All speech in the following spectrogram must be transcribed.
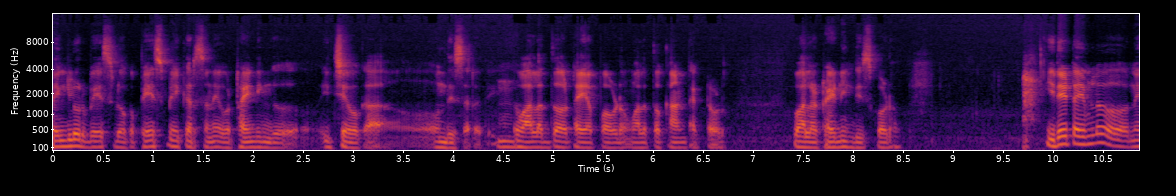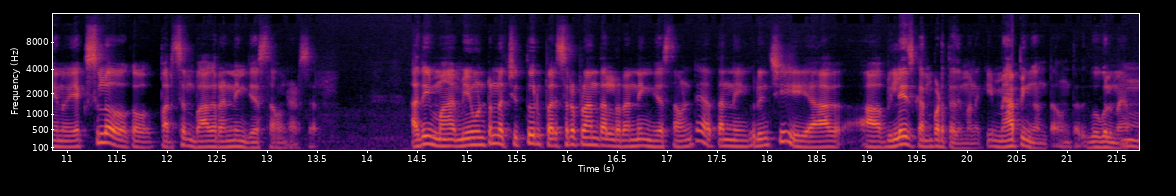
బెంగళూరు బేస్డ్ ఒక పేస్ మేకర్స్ అనే ఒక ట్రైనింగ్ ఇచ్చే ఒక ఉంది సార్ అది. వాళ్ళతో టైఅప్ అవ్వడం వాళ్ళతో కాంటాక్ట్ అవ్వడం వాళ్ళ ట్రైనింగ్ తీసుకోవడం. ఇదే టైంలో నేను ఎక్స్లో ఒక పర్సన్ బాగా రన్నింగ్ చేస్తూ ఉన్నాడు సార్. అది మా మేము ఉంటున్న చిత్తూరు పరిసర ప్రాంతాల్లో రన్నింగ్ చేస్తూ ఉంటే అతన్ని గురించి ఆ- ఆ విలేజ్ కనపడుతుంది మనకి మ్యాపింగ్ అంతా ఉంటుంది గూగుల్ మ్యాప్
